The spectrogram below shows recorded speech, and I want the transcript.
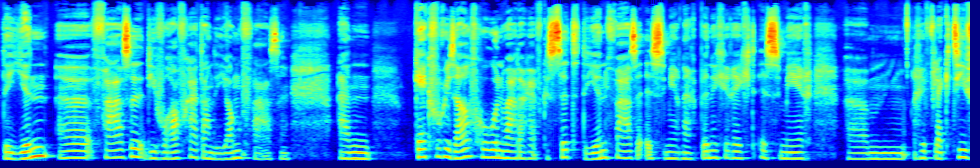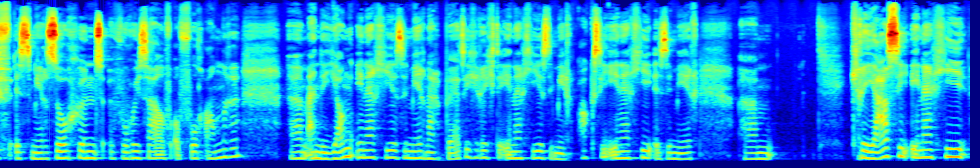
de yin-fase die voorafgaat aan de yang-fase. En Kijk voor jezelf gewoon waar dat even zit. De yin-fase is meer naar binnen gericht, is meer um, reflectief, is meer zorgend voor jezelf of voor anderen. Um, en de yang-energie is de meer naar buiten gerichte energie, is de meer actie-energie, is de meer um, creatie-energie.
